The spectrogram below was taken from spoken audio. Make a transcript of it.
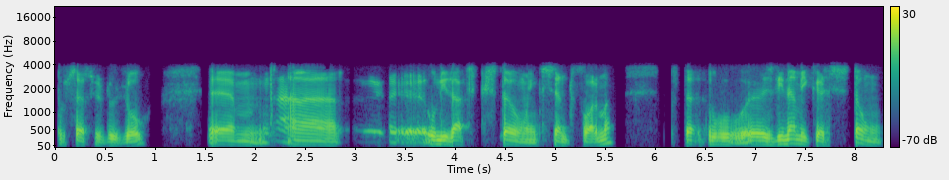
processos do jogo. Um, há uh, unidades que estão em crescente forma. Portanto, as dinâmicas estão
